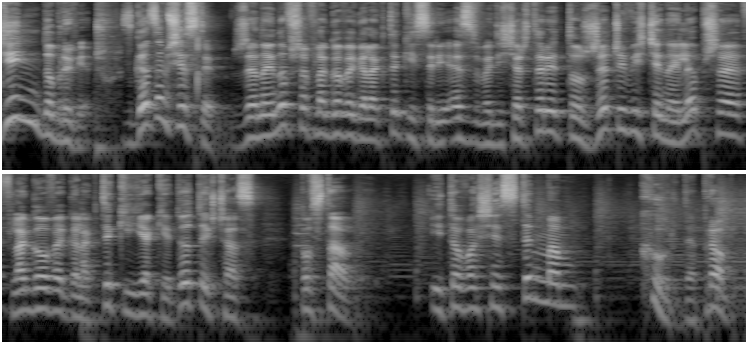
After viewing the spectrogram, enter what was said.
Dzień dobry wieczór. Zgadzam się z tym, że najnowsze flagowe galaktyki serii S24 to rzeczywiście najlepsze flagowe galaktyki, jakie dotychczas powstały. I to właśnie z tym mam, kurde, problem.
